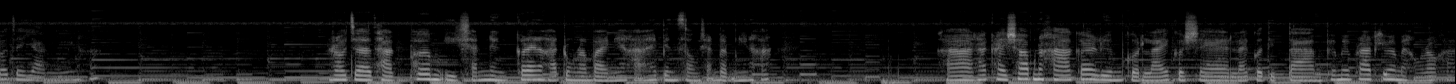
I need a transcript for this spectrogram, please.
ก็จะอย่างนี้นะคะ เราจะถักเพิ่มอีกชั้นหนึ่งก็ได้นะคะ ตรงระบายเนี่ยค่ะ ให้เป็น 2 ชั้นแบบนี้นะคะ ค่ะ ถ้าใครชอบนะคะ ก็อย่าลืมกดไลค์ กดแชร์ และกดติดตาม เพื่อไม่พลาดคลิปใหม่ๆของเราค่ะ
